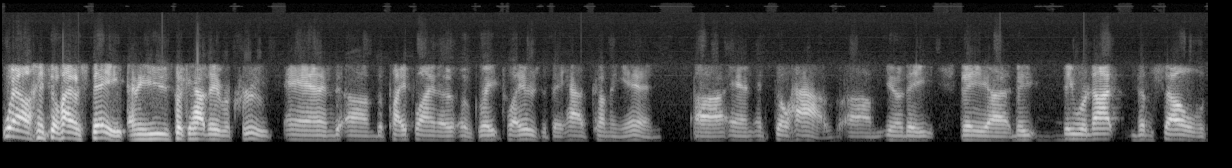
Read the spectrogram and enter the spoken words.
Well, it's Ohio State. I mean, you just look at how they recruit and um, the pipeline of, of great players that they have coming in, uh, and and still have. Um, you know, they they uh, they they were not themselves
